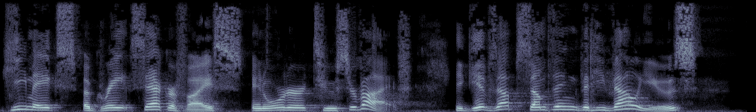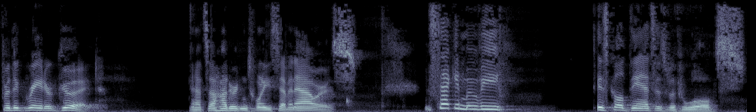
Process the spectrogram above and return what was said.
He makes a great sacrifice in order to survive. He gives up something that he values for the greater good. That's 127 hours. The second movie is called Dances with Wolves.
